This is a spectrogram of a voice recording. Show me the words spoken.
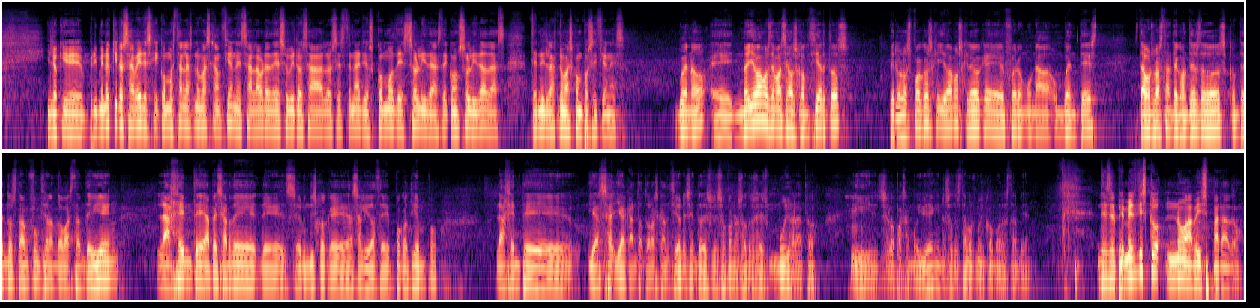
y lo que primero quiero saber es que cómo están las nuevas canciones a la hora de subiros a los escenarios, cómo de sólidas, de consolidadas tenéis las nuevas composiciones. Bueno, eh, no llevamos demasiados conciertos, pero los pocos que llevamos creo que fueron una- un buen test. Estamos bastante contentos, contentos, están funcionando bastante bien. La gente, a pesar de, ser un disco que ha salido hace poco tiempo, la gente ya, ya canta todas las canciones, entonces eso para nosotros es muy grato. Y se lo pasa muy bien y nosotros estamos muy cómodos también. Desde el primer disco no habéis parado.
